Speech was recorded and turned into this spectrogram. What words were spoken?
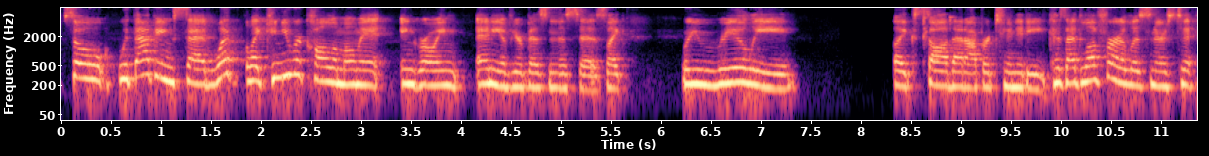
so with that being said what like can you recall a moment in growing any of your businesses like where you really like saw that opportunity. Because i'd love for our listeners to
